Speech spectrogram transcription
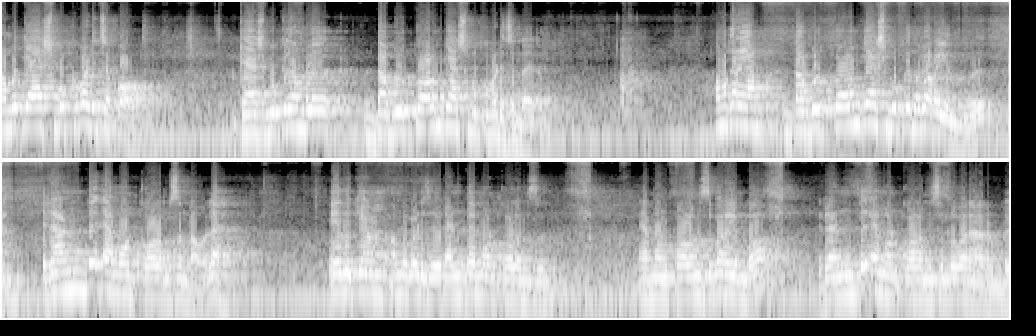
നമ്മൾ ക്യാഷ് ബുക്ക് പഠിച്ചപ്പോൾ ക്യാഷ് ബുക്കിൽ നമ്മൾ ഡബിൾ കോളം ക്യാഷ് ബുക്ക് പഠിച്ചിട്ടുണ്ടായിരുന്നു. നമുക്കറിയാം ഡബിൾ കോളം ക്യാഷ് ബുക്ക് എന്ന് പറയുന്നത് രണ്ട് എമൗണ്ട് കോളംസ് ഉണ്ടാവും അല്ലേ? ഏതൊക്കെയാണ് നമ്മൾ പഠിച്ചത്? രണ്ട് എമൗണ്ട് കോളംസ് എമൗണ്ട് കോളംസ് പറയുമ്പോൾ രണ്ട് എമൗണ്ട് കോളംസ് എന്ന് പറയാറുണ്ട്.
